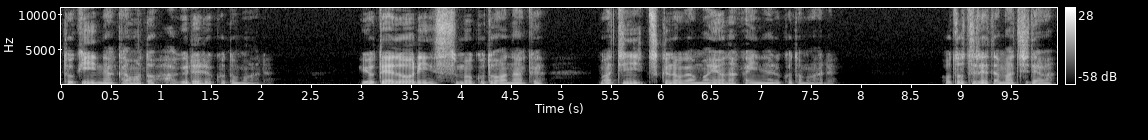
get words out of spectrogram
時に仲間とはぐれることもある。予定通りに進むことはなく、町に着くのが真夜中になることもある。訪れた町では、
